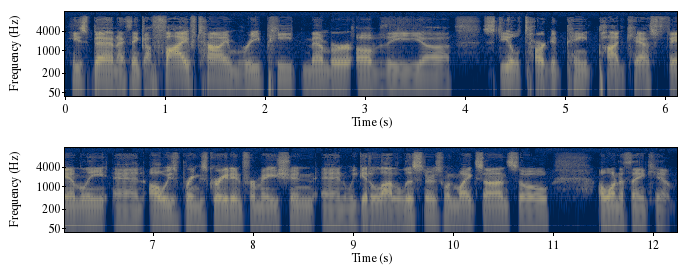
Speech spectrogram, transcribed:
He's been, I think, a five-time repeat member of the uh, Steel Target Paint podcast family, and always brings great information. And we get a lot of listeners when Mike's on, so I want to thank him.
